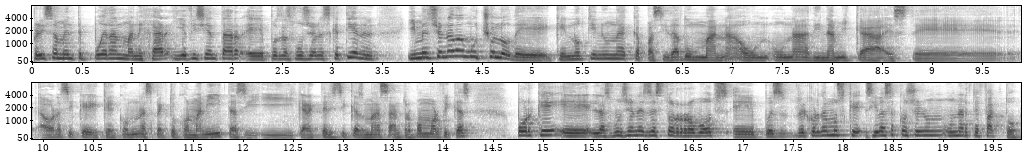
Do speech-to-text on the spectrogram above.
precisamente puedan manejar y eficientar eh, pues las funciones que tienen. Y mencionaba mucho lo de que no tiene una capacidad humana o una dinámica, este, ahora sí que, con un aspecto con manitas y, características más antropomórficas, porque eh, las funciones de estos robots, pues recordemos que si vas a construir un, artefacto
